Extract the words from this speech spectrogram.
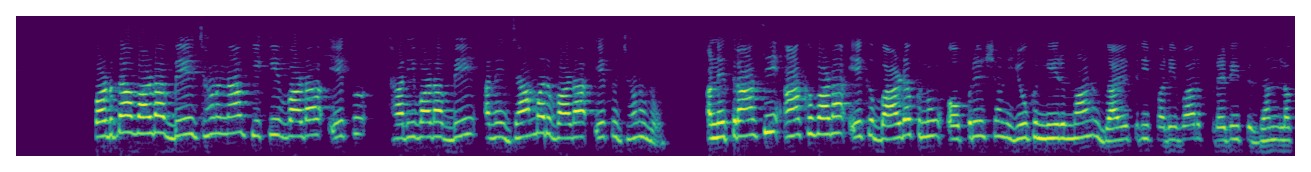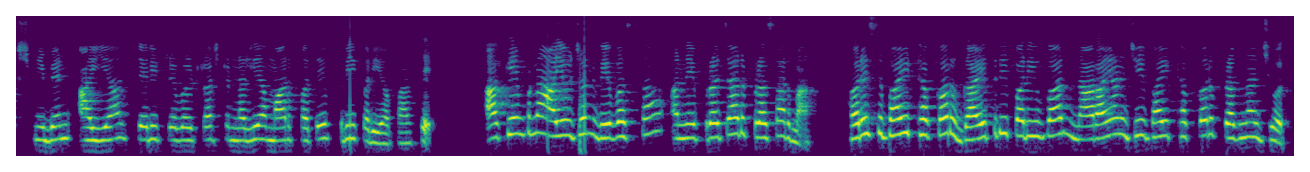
પડદાવાળા બે જણના કીકીવાળા એક, છારીવાળા બે અને જામરવાળા એક જણનું અને ત્રાસી આંખવાળા એક બાળકનું ઓપરેશન યુગ નિર્માણ, ગાયત્રી પરિવાર, પ્રેરિત ધનલક્ષ્મીબેન આયા ચેરિટેબલ ટ્રસ્ટ, નલિયા મારફતે ફ્રી કરી અપાશે. આ કેમ્પના આયોજન વ્યવસ્થા અને પ્રચાર પ્રસારમાં હરેશભાઈ ઠક્કર, ગાયત્રી પરિવાર, નારાયણજીભાઈ ઠક્કર પ્રજ્ઞાજ્યોત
